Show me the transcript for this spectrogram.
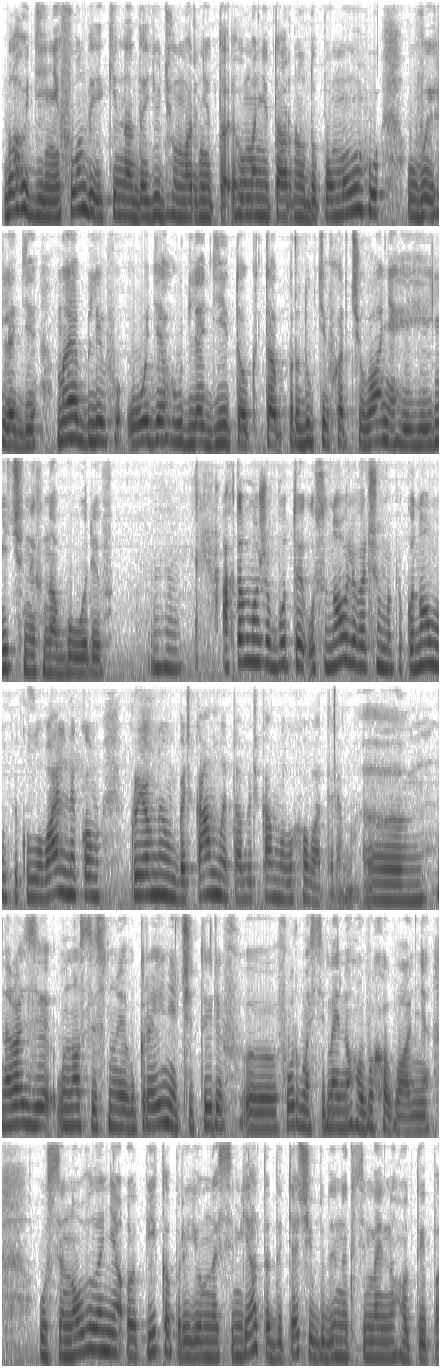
благодійні фонди, які надають гуманітарну допомогу у вигляді меблів, одягу для діток та продуктів харчування, гігієнічних наборів. Угу. А хто може бути усиновлювачем, опікуном, опікулувальником, прийомними батьками та батьками-вихователями? Е, Наразі у нас існує в Україні чотири е, форми сімейного виховання: усиновлення, опіка, прийомна сім'я та дитячий будинок сімейного типу.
